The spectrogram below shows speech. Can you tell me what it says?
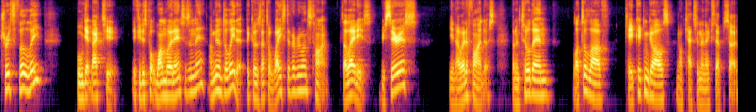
truthfully, we'll get back to you. If you just put one word answers in there, I'm going to delete it because that's a waste of everyone's time. So, ladies, if you're serious, you know where to find us. But until then, lots of love, keep kicking goals, and I'll catch you in the next episode.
